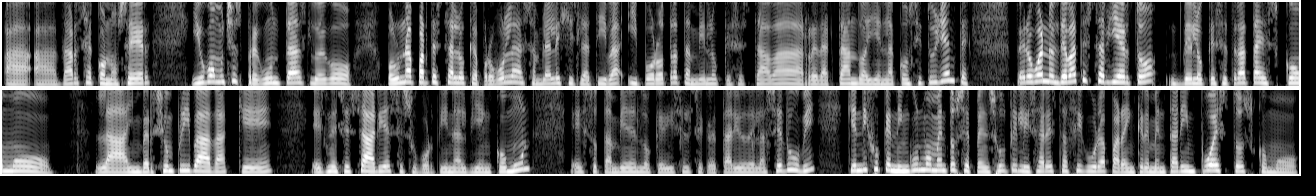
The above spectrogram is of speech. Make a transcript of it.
a, darse a conocer y hubo muchas preguntas. Luego, por una parte está lo que aprobó la Asamblea Legislativa y por otra también lo que se estaba redactando ahí en la Constituyente. Pero bueno, el debate está abierto. De lo que se trata es cómo la inversión privada que es necesaria se subordina al bien común. Esto también es lo que dice el secretario de la SEDUBI, quien dijo que en ningún momento se pensó utilizar esta figura para incrementar impuestos, como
